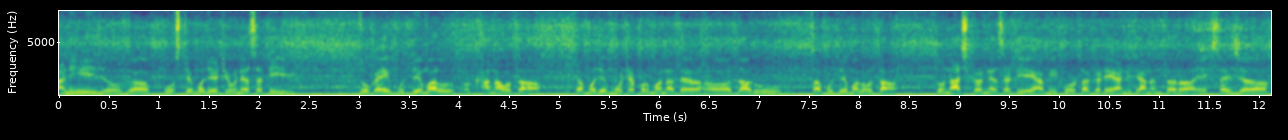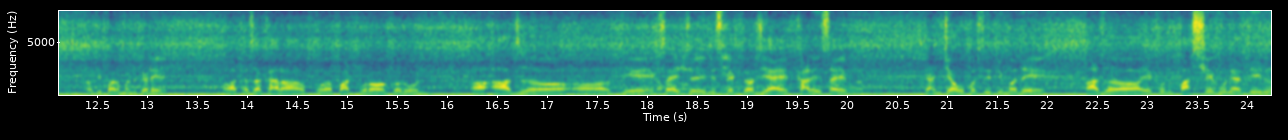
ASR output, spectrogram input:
आणि ग- पोस्टेमध्ये ठेवण्यासाठी जो काही मुद्देमाल खाना होता त्यामध्ये मोठ्या प्रमाणात दारूचा मुद्देमाल होता. तो नाश करण्यासाठी आम्ही कोर्टाकडे आणि त्यानंतर एक्साईज डिपार्टमेंटकडे त्याचा कारा पाठपुरावा करून आज जे एक्साईज इन्स्पेक्टर जे आहेत काळेसाहेब त्यांच्या उपस्थितीमध्ये आज एकूण पाचशे गुन्ह्यातील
